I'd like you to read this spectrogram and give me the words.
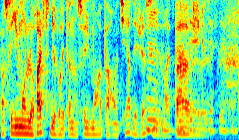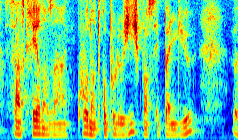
l'enseignement de l'oral, ça devrait être un enseignement à part entière déjà, ça ne Mm. devrait Ah, pas euh, s'inscrire dans un cours d'anthropologie, je pense que ce n'est pas le lieu. Euh,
